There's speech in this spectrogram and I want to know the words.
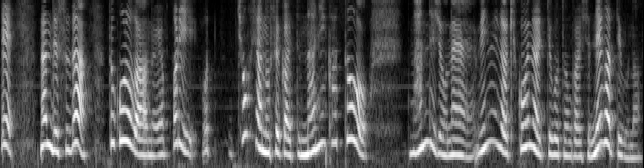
でなんですがところがあのやっぱりお聴者の世界って何かと何でしょうね耳が聞こえないっていうことに関してネガティブな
